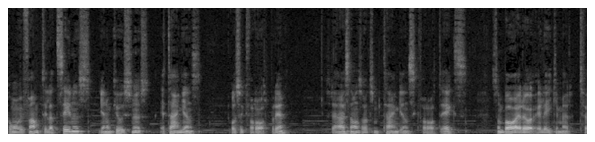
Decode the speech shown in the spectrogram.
kommer vi fram till att sinus genom cosinus är tangens och så kvadrat på det. Så det här är samma sak som tangens kvadrat x som bara är då är lika med 2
